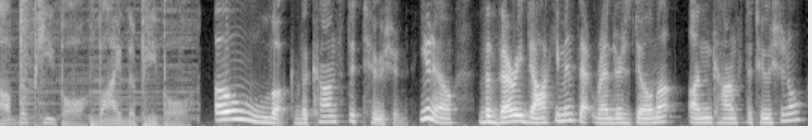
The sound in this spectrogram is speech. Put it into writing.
of the people, by the people. Oh, look, the Constitution. You know, the very document that renders DOMA unconstitutional.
